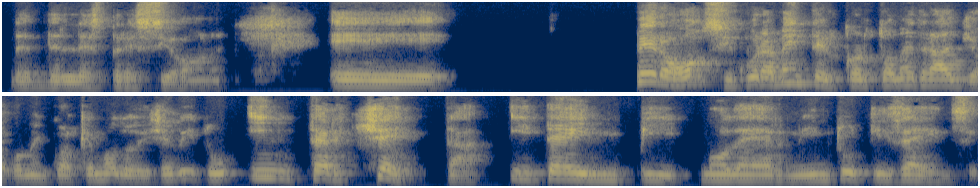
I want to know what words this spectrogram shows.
de, dell'espressione. E, però sicuramente il cortometraggio, come in qualche modo dicevi tu, intercetta i tempi moderni in tutti i sensi.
